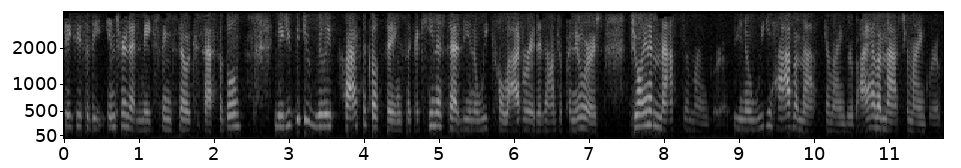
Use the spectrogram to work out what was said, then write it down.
Stacie said, the internet makes things so accessible. I mean, you could do really practical things. Like Aikyna said, you know, we collaborate as entrepreneurs. Join a mastermind group. You know, we have a mastermind group. I have a mastermind group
